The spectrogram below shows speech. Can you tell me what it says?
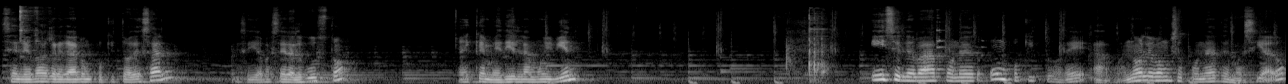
Se le va a agregar un poquito de sal, ese ya va a ser al gusto. Hay que medirla muy bien. Y se le va a poner un poquito de agua, no le vamos a poner demasiado.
